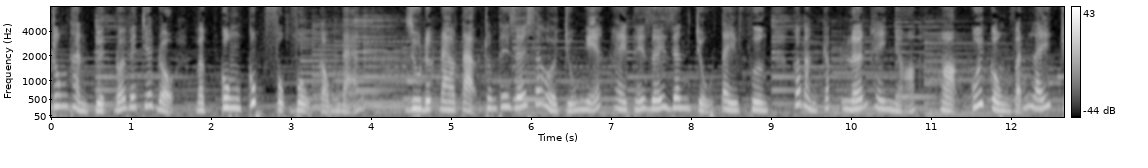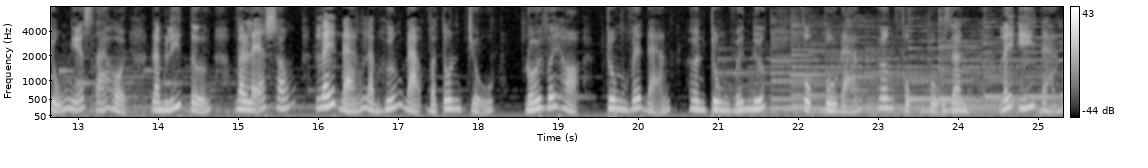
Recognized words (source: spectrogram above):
trung thành tuyệt đối với chế độ và cung cúc phục vụ cộng đảng. Dù được đào tạo trong thế giới xã hội chủ nghĩa hay thế giới dân chủ Tây phương, có bằng cấp lớn hay nhỏ, họ cuối cùng vẫn lấy chủ nghĩa xã hội làm lý tưởng và lẽ sống, lấy đảng làm hướng đạo và tôn chủ. Đối với họ, trung với đảng hơn trung với nước, phục vụ đảng hơn phục vụ dân, lấy ý đảng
